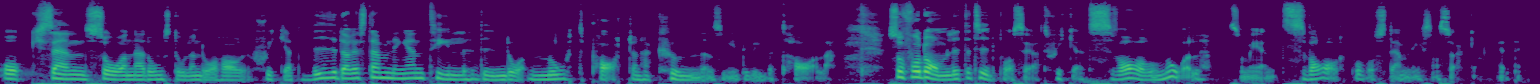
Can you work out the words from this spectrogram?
och sen så när domstolen då har skickat vidare stämningen till din då motpart, den här kunden som inte vill betala, så får de lite tid på sig att skicka ett svaromål som är ett svar på vår stämningsansökan helt enkelt.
